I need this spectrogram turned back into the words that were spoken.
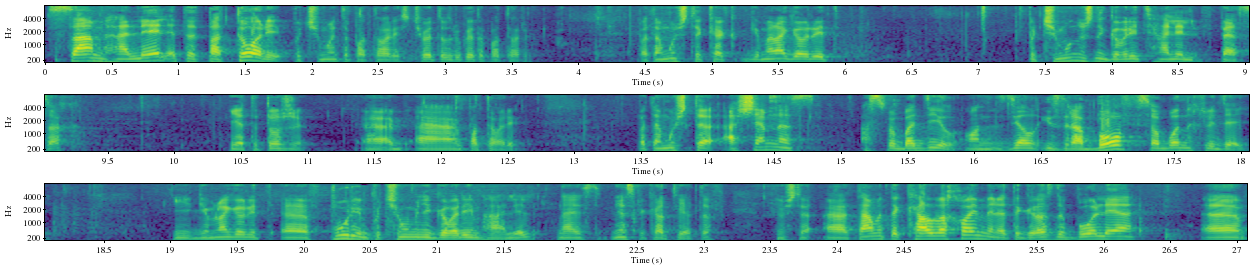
сам Халель это по Торе. Почему это по Торе? С чего это вдруг это по Торе? Потому что, как Гемара говорит, почему нужно говорить Халель в Песах? И это тоже э, э, по Торе. Потому что Ашем нас освободил. Он сделал из рабов свободных людей. И Гемра говорит, э, в Пурим, почему мы не говорим Халель? Да, есть несколько ответов. Потому что э, там это Калва Хоймер, это гораздо более э,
